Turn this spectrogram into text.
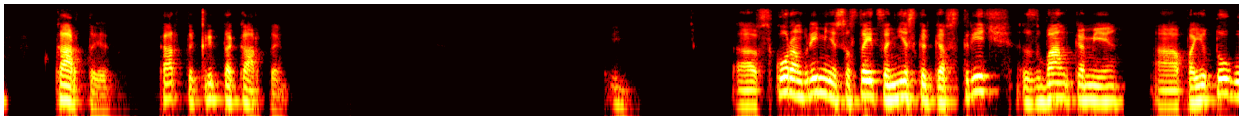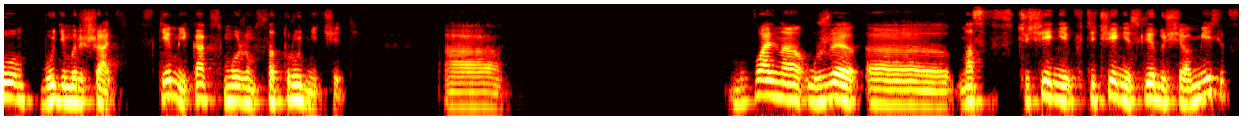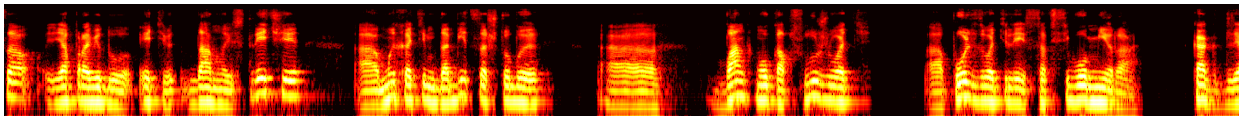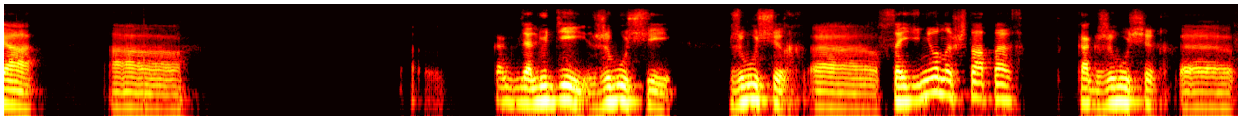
карты, карты, криптокарты. В скором времени состоится несколько встреч с банками. А по итогу будем решать, с кем и как сможем сотрудничать. А, буквально уже э, нас в течение, в течение следующего месяца я проведу эти данные встречи. Э, мы хотим добиться, чтобы э, банк мог обслуживать э, пользователей со всего мира, как для э, как для людей, живущих, живущих э, в Соединенных Штатах, как живущих э,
